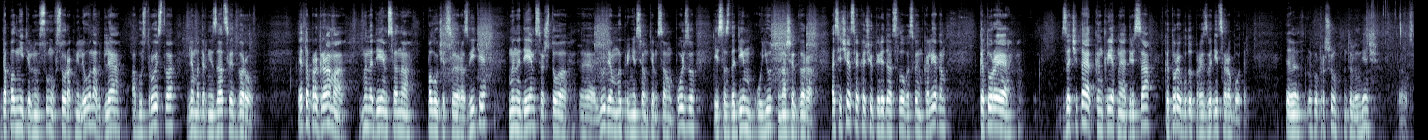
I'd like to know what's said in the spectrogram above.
дополнительную сумму в 40 миллионов для обустройства, для модернизации дворов. Эта программа, мы надеемся, она получит свое развитие. Мы надеемся, что э, людям мы принесем тем самым пользу и создадим уют в наших дворах. А сейчас я хочу передать слово своим коллегам, которые зачитают конкретные адреса, в которых будут производиться работы. Э, я попрошу Анатолий Владимирович, пожалуйста.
